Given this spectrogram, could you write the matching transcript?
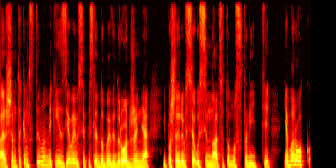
Першим таким стилем, який з'явився після доби відродження і поширився у 17 столітті, є барокко.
